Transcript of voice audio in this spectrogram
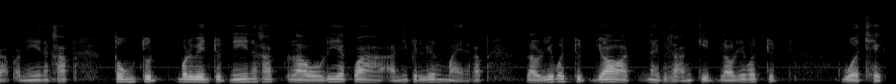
กับอันนี้นะครับ ตรงจุดบริเวณจุดนี้นะครับ เราเรียกว่าอันนี้เป็นเรื่องใหม่นะครับ เราเรียกว่าจุดยอดในภาษาอังกฤษ เราเรียกว่าจุด vertex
